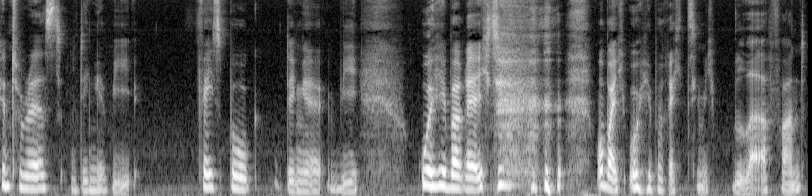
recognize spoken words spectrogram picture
Pinterest, Dinge wie Facebook, Dinge wie Urheberrecht, wobei ich Urheberrecht ziemlich blah fand.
